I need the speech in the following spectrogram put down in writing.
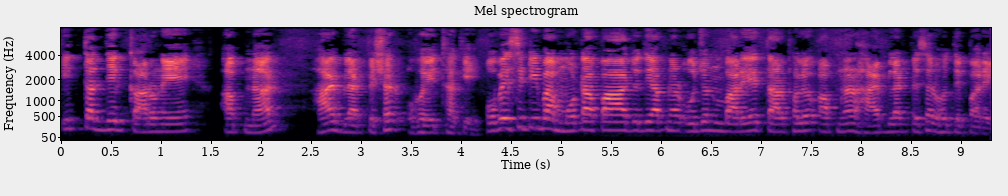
ইত্যাদির কারণে আপনার হাই ব্লাড প্রেশার হয়ে থাকে। ওবেসিটি বা মোটাপা যদি আপনার ওজন বাড়ে, তার ফলেও আপনার হাই ব্লাড প্রেশার হতে পারে।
